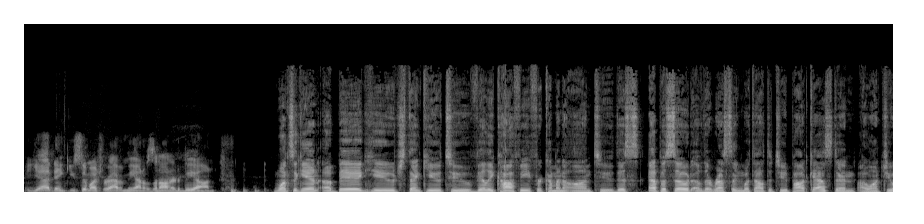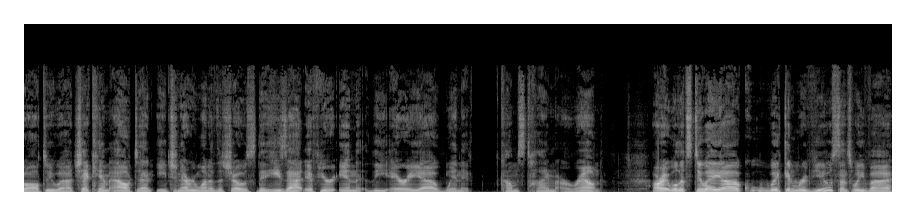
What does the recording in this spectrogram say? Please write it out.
yeah, thank you so much for having me on. It was an honor to be on. Once again, a big, huge thank you to Villi Coffee for coming on to this episode of the Wrestling with Altitude podcast. And I want you all to uh, check him out at each and every one of the shows that he's at if you're in the area when it comes time around. All right, well, let's do a uh, week review since we've uh,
